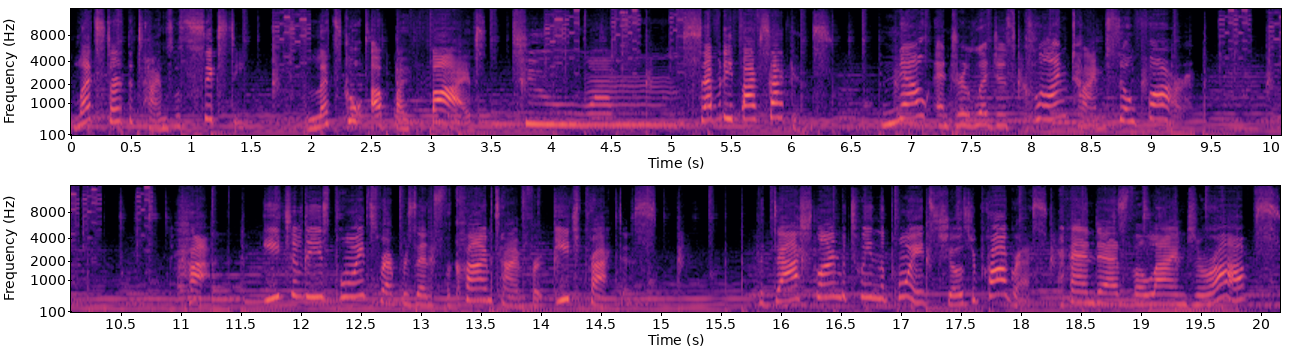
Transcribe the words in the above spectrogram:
let's start the times with 60. Let's go up by fives to, um, 75 seconds. Now enter Ledge's climb time so far. Ha! Each of these points represents the climb time for each practice. The dashed line between the points shows your progress, and as the line drops...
